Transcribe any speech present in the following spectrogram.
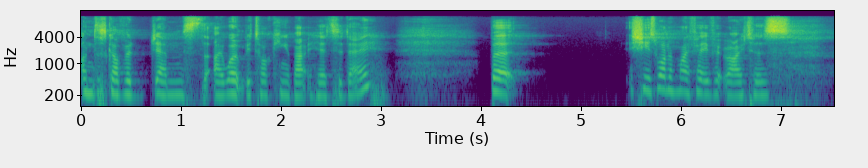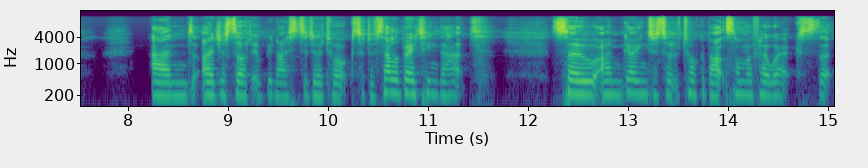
undiscovered gems that I won't be talking about here today. But she's one of my favourite writers, and I just thought it would be nice to do a talk sort of celebrating that. So I'm going to sort of talk about some of her works that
